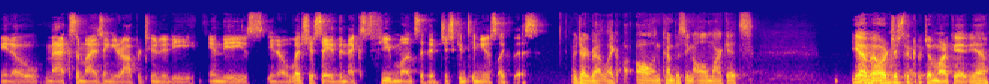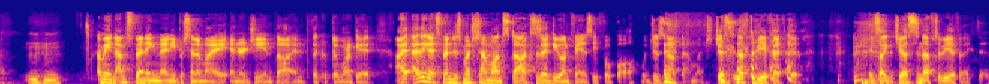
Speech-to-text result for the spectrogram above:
you know, maximizing your opportunity in these, you know, let's just say the next few months if it just continues like this? I'm talking about like all encompassing all markets. Yeah, or, or just the crypto market, yeah. Mm-hmm. I mean, I'm spending 90% of my energy and thought into the crypto market. I, I, think I spend as much time on stocks as I do on fantasy football, which is not that much, just enough to be effective. It's like just enough to be effective.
